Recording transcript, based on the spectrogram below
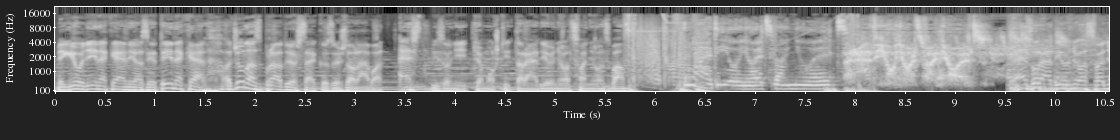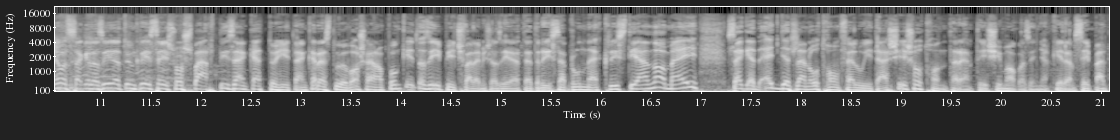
Még jó, hogy énekelni azért énekel. A Jonas brothers közös dalában ezt bizonyítja most itt a Rádió 88-ban. Rádió 88. Rádió 88. Ez a Rádió 88 Szeged az életünk része, és most már 12 héten keresztül vasárnaponként az Építs velem is az életed része Brunner Krisztiánnal, mely Szeged egyetlen otthon felújítási és otthon teremtési magazinja, kérem szépen.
